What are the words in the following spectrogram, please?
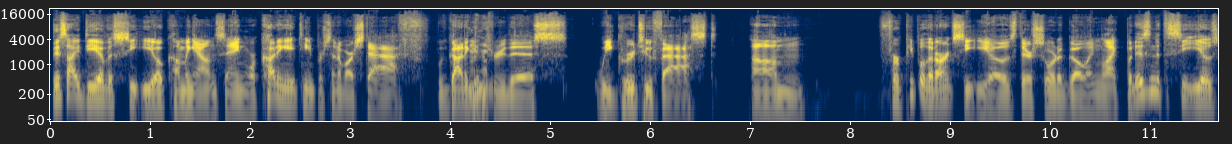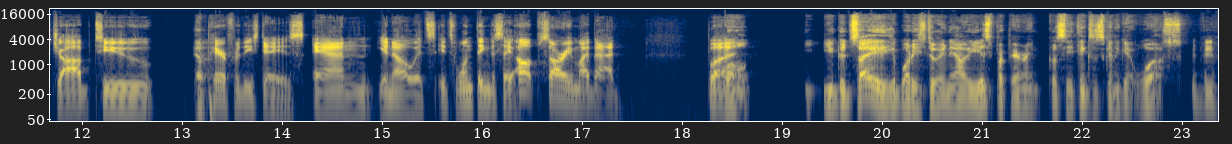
This idea of a CEO coming out and saying we're cutting 18% of our staff. We've got to get Mhm. through this. We grew too fast. Um, for people that aren't CEOs, they're sort of going like, but isn't it the CEO's job to prepare for these days. And you know, it's it's one thing to say, "Oh, sorry, my bad," but well, you could say what he's doing now. He is preparing because he thinks it's going to get worse. Mhm.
